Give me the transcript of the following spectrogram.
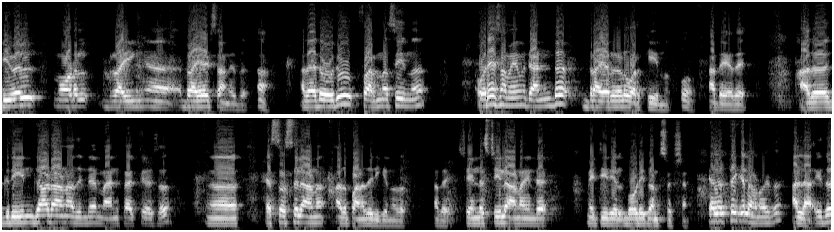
ഡ്യുവൽ മോഡൽ ഡ്രൈയിങ് ഡ്രയേഴ്സ് ആണ് ഇത് അതായത് ഒരു ഫർണസിൽ നിന്ന് ഒരേ സമയം രണ്ട് ഡ്രയറുകൾ വർക്ക് ചെയ്യുന്നു. അതെ അതെ. അത് ഗ്രീൻ ഗാർഡ് ആണ് അതിന്റെ മാനുഫാക്ചേഴ്സ് എസ് എസ് ആണ് അത് പണിതിരിക്കുന്നത്. അതെ സ്റ്റെയിൻലെസ് സ്റ്റീൽ ആണ് അതിന്റെ മെറ്റീരിയൽ ബോഡി കൺസ്ട്രക്ഷൻ ഇലക്ട്രിക്കൽ ആണോ ഇത്? അല്ല ഇത്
